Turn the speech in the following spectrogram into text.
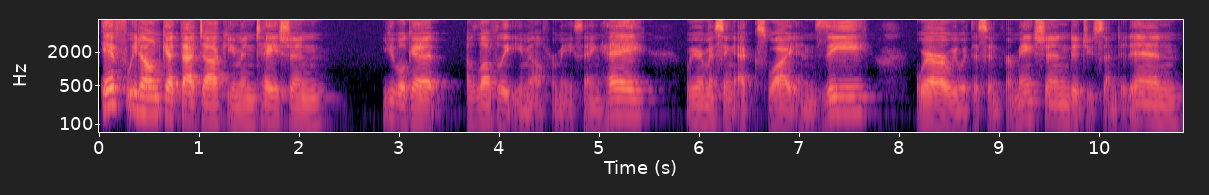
If we don't get that documentation, you will get a lovely email from me saying, hey, we are missing X, Y, and Z. Where are we with this information? Did you send it in?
